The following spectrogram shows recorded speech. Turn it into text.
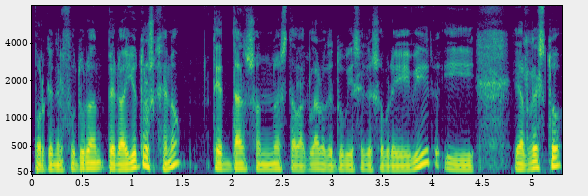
porque en el futuro. Pero hay otros que no. Ted Danson no estaba claro que tuviese que sobrevivir y, el resto.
